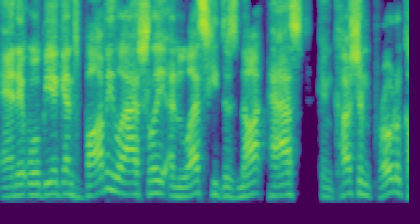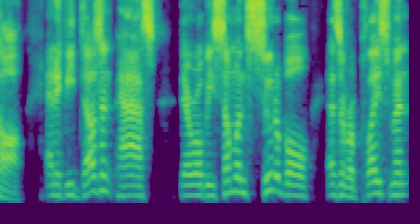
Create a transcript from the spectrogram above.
And it will be against Bobby Lashley unless he does not pass concussion protocol. And if he doesn't pass, there will be someone suitable as a replacement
